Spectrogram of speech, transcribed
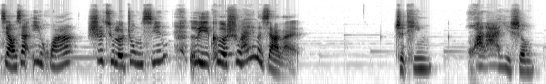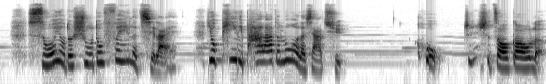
脚下一滑，失去了重心，立刻摔了下来。只听“哗啦”一声，所有的书都飞了起来，又噼里啪啦的落了下去。哦，真是糟糕了！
